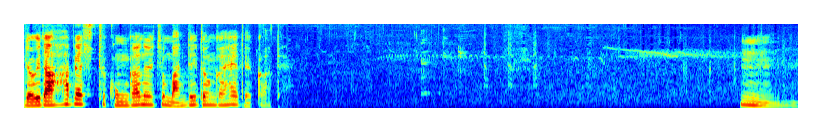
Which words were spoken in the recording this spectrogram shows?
여기다 하베스트 공간을 좀 만들던가 해야 될 것 같아 음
